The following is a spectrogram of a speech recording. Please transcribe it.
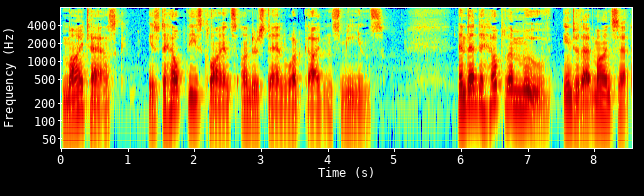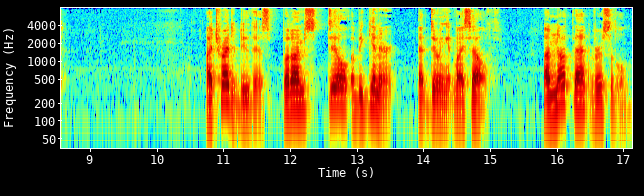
My task is to help these clients understand what guidance means, and then to help them move into that mindset. I try to do this, but I'm still a beginner at doing it myself. I'm not that versatile,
